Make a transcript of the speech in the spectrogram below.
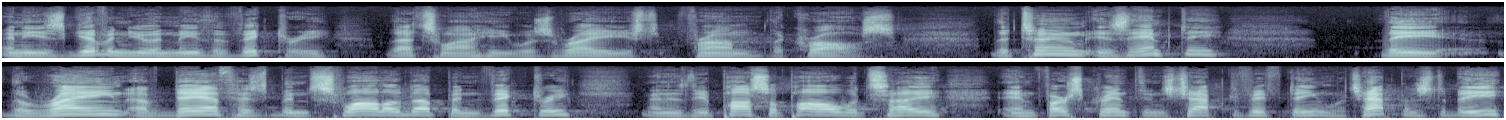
And he's given you and me the victory. That's why he was raised from the cross. The tomb is empty. The, the reign of death has been swallowed up in victory. And as the Apostle Paul would say in 1 Corinthians chapter 15, which happens to be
